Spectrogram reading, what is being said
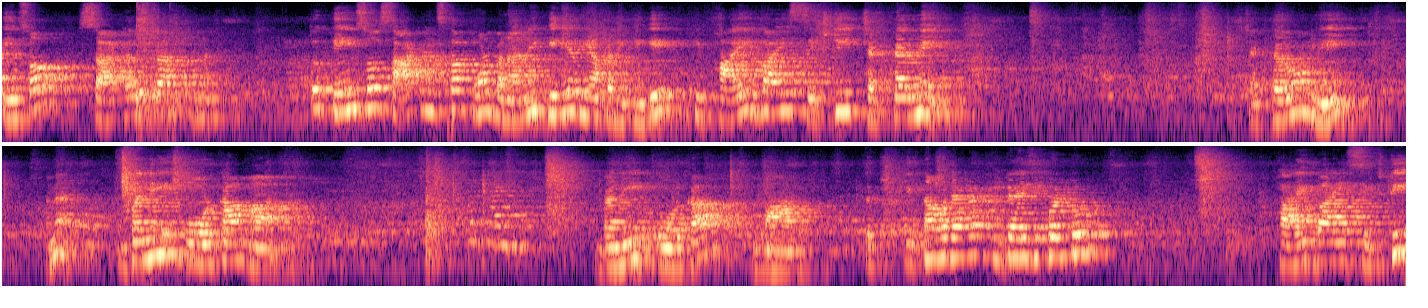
360 अंश का। तो 360 अंश का कोण बनाने के लिए हम यहाँ पर लिखेंगे कि 5 बाई सिक्सटी चक्कर में, चक्करों में, है ना? बनी कोण का मान। बनी कोण का मान। तो कितना हो जाएगा? Theta is equal to five by sixty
